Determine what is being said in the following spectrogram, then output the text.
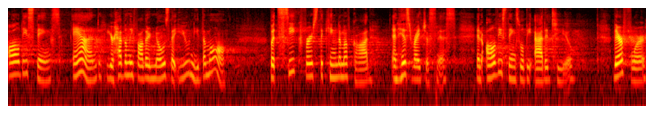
all these things, and your heavenly Father knows that you need them all. But seek first the kingdom of God and his righteousness, and all these things will be added to you. Therefore,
